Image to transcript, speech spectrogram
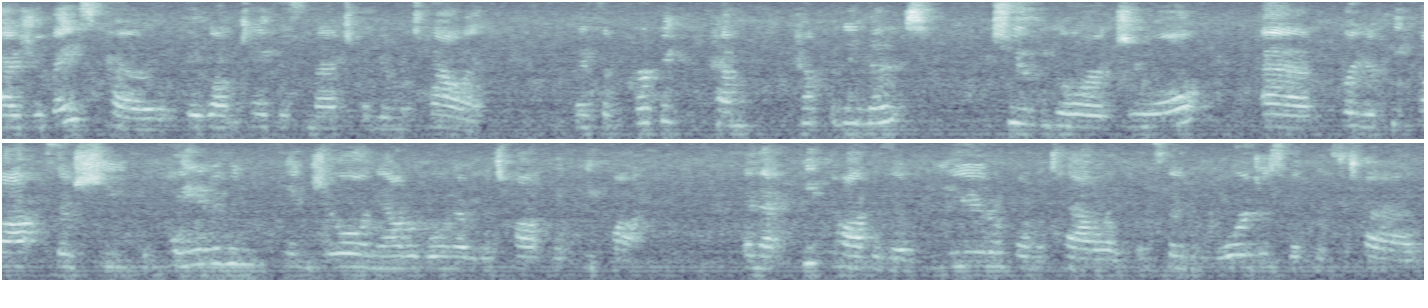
as your base coat, it won't take as much of your metallic. It's a perfect accompaniment to your jewel uh, for your peacock. So she painted him in, in jewel and now we're going over the top with peacock. And that peacock is a beautiful metallic. It's going to be gorgeous with this tub.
